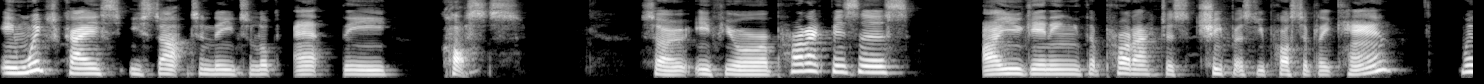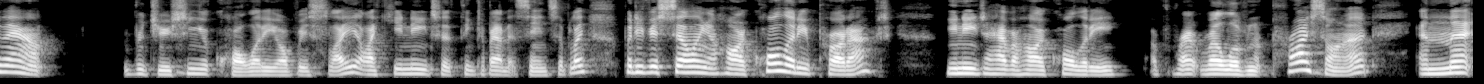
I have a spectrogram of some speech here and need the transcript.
in which case you start to need to look at the costs. So if you're a product business are you getting the product as cheap as you possibly can without reducing your quality, obviously? Like you need to think about it sensibly. But if you're selling a high quality product, you need to have a high quality, relevant price on it. And that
